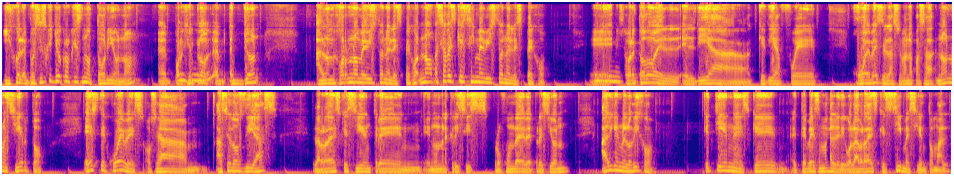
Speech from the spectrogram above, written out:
Híjole, pues es que yo creo que es notorio, ¿no? Eh, por ejemplo, eh, yo a lo mejor no me he visto en el espejo. No, ¿sabes qué? Sí me he visto en el espejo. Eh. Sobre todo el, el día, ¿qué día fue? Jueves de la semana pasada. No, no es cierto. Este jueves, o sea, hace dos días, la verdad es que sí entré en, en una crisis profunda de depresión. Alguien me lo dijo. ¿Qué tienes? ¿Qué eh, te ves mal? Le digo, la verdad es que sí me siento mal.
